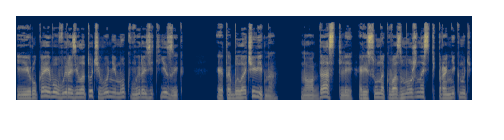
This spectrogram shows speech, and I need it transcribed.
и рука его выразила то, чего не мог выразить язык. Это было очевидно. Но даст ли рисунок возможность проникнуть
